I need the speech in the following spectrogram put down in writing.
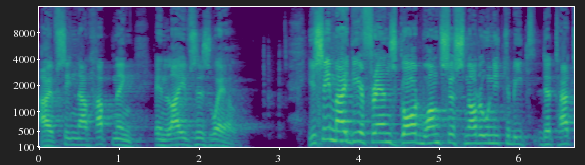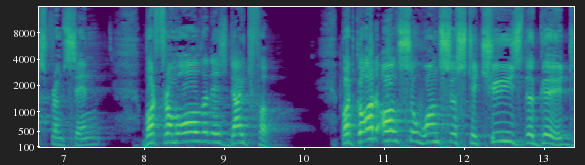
I've seen that happening in lives as well. You see, my dear friends, God wants us not only to be detached from sin, but from all that is doubtful. But God also wants us to choose the good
